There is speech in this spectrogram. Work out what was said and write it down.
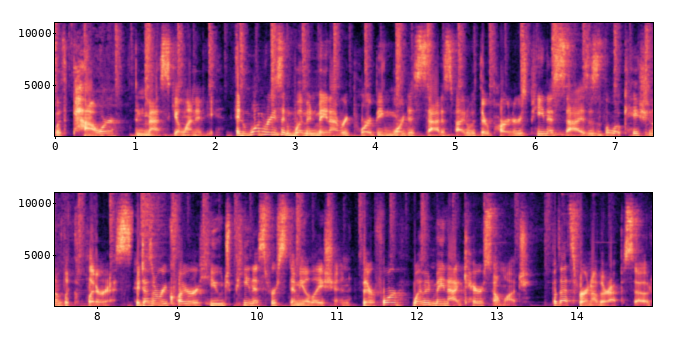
with power and masculinity. And one reason women may not report being more dissatisfied with their partner's penis size is the location of the clitoris. It doesn't require a huge penis for stimulation. Therefore, women may not care so much. But that's for another episode.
